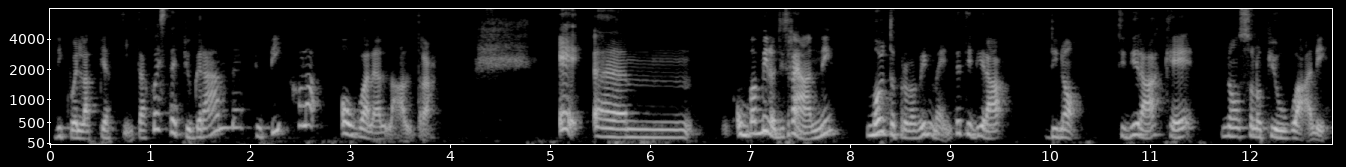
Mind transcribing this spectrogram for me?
di quella appiattita. Questa è più grande, più piccola o uguale all'altra? E um, un bambino di tre anni molto probabilmente ti dirà di no, ti dirà che non sono più uguali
